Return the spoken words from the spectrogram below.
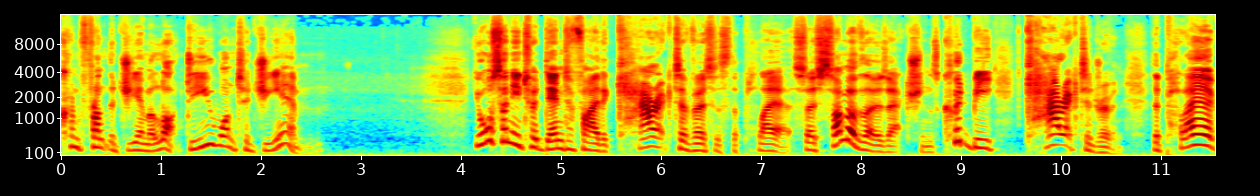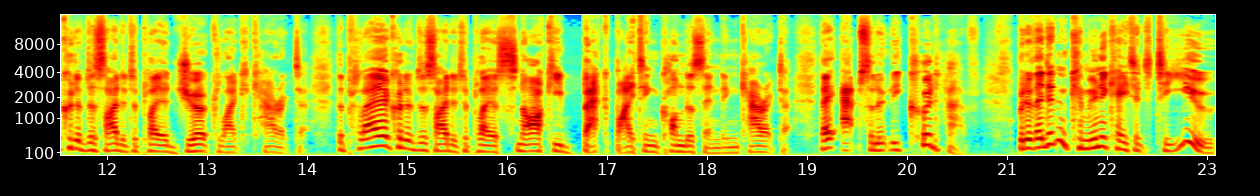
confront the GM a lot. Do you want to GM? You also need to identify the character versus the player. So some of those actions could be character driven. The player could have decided to play a jerk like character. The player could have decided to play a snarky, backbiting, condescending character. They absolutely could have. But if they didn't communicate it to you,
